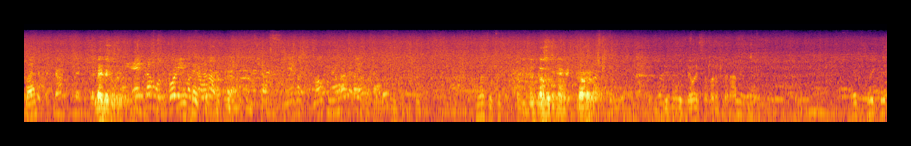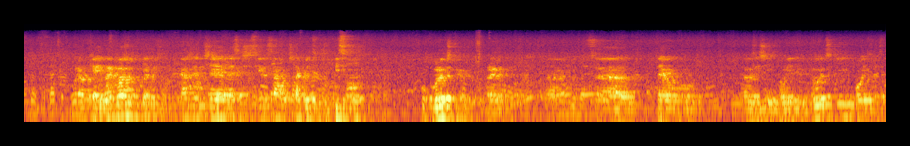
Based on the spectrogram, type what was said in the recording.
чуете така, не ме чуете. Идват доста някакви хора. Окей, най-важното, което искам да кажа е, че днес ще свира само неща, които съм записал по поръчка от времето, които са дело различни изпълнители български по-известни,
